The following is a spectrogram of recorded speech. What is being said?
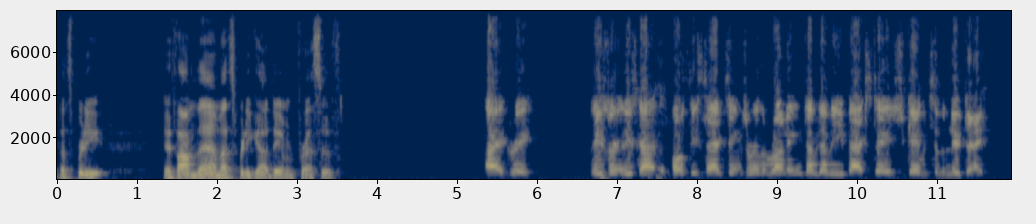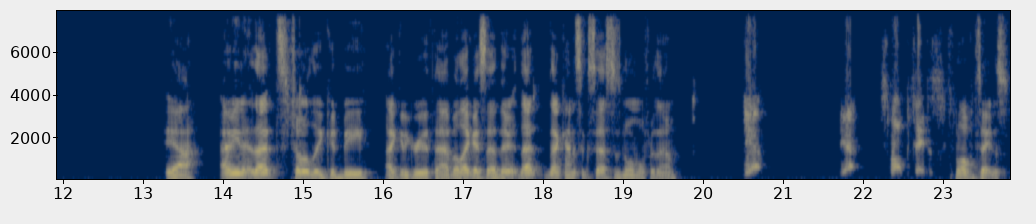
That's pretty. If I'm them, that's pretty goddamn impressive. I agree. These are these guys. Both these tag teams were in the running. WWE backstage gave it to the New Day. Yeah, I mean that totally could be. I could agree with that. But like I said, there that that kind of success is normal for them. Yeah. Yeah. Small potatoes. Small potatoes.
